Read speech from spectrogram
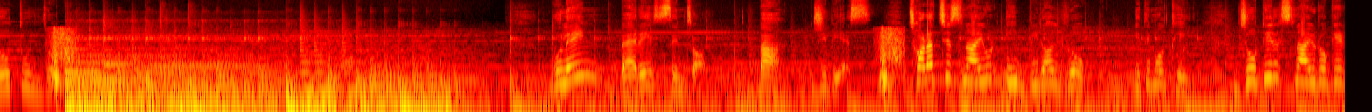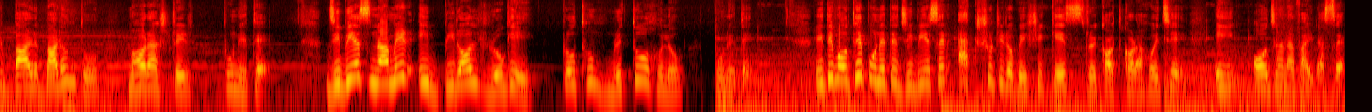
নতুন রোগ। গুলেইন ব্যারে সিন্ড্রোম বা জিবিএস। ছড়াচ্ছে স্নায়ুর এই বিরল রোগ। ইতিমধ্যেই জটিল স্নায়ু রোগের বার বাড়ন্ত মহারাষ্ট্রের পুনেতে। জিবিএস নামের এই বিরল রোগে প্রথম মৃত্যুও হল পুনেতে। ইতিমধ্যে পুনেতে জিবিএস এর একশোটিরও বেশি কেস রেকর্ড করা হয়েছে এই অজানা ভাইরাসের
